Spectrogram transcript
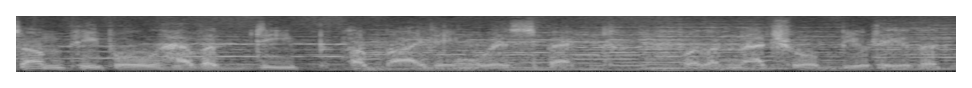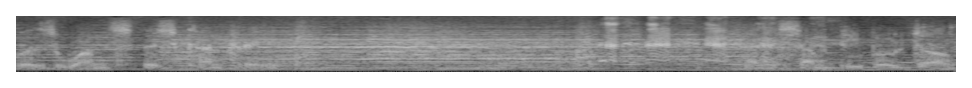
Some people have a deep, abiding respect for the natural beauty that was once this country. and some people don't.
